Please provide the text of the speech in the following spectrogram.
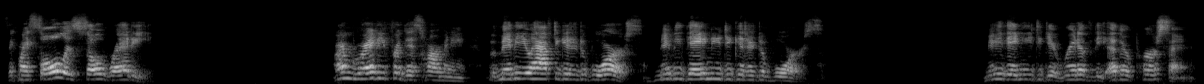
It's like my soul is so ready. I'm ready for this harmony. But maybe you have to get a divorce. Maybe they need to get a divorce. Maybe they need to get rid of the other person.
